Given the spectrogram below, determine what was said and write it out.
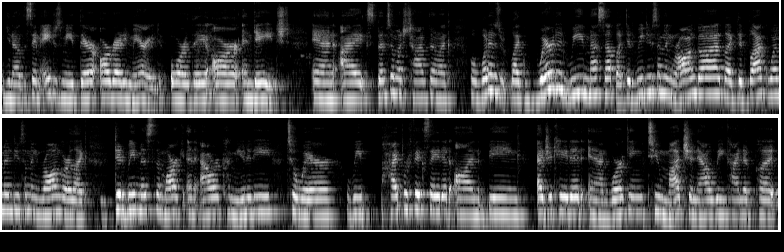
you know the same age as me they're already married or they are engaged and i spent so much time feeling like well what is like where did we mess up? Like did we do something wrong god? Like did black women do something wrong? Or like did we miss the mark in our community to where we hyperfixated on being educated and working too much? And now we kind of put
